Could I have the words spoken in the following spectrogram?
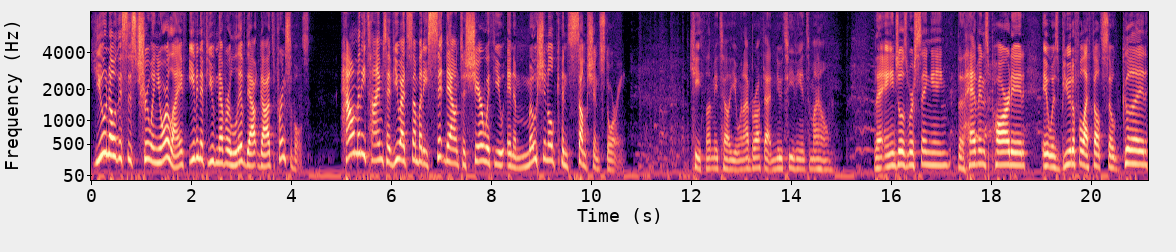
you know this is true in your life, even if you've never lived out God's principles. How many times have you had somebody sit down to share with you an emotional consumption story? Keith, let me tell you, when I brought that new TV into my home, the angels were singing, the heavens parted, it was beautiful. I felt so good.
